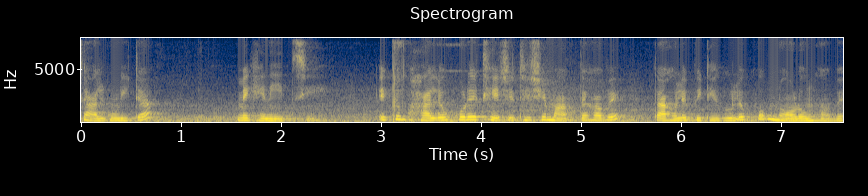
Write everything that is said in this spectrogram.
চাল গুঁড়িটা মেখে নিচ্ছি। একটু ভালো করে ঠেসে ঠেসে মাখতে হবে তাহলে পিঠেগুলো খুব নরম হবে।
